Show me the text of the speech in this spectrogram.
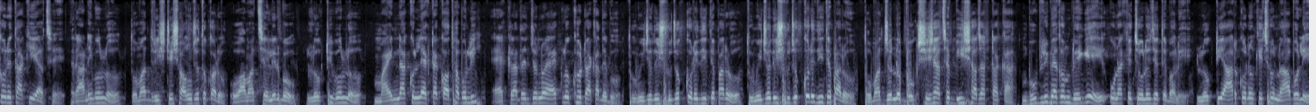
করে তাকিয়ে আছে। রানী বলল, তোমার দৃষ্টি সংযত করো, ও আমার ছেলের বউ। লোকটি বলল, মাইন্ড না করলে একটা কথা বলি? এক রাতের জন্য এক লক্ষ টাকা দেব। তুমি যদি সুযোগ করে দিতে পারো, তুমি যদি সুযোগ করে দিতে পারো, তোমার জন্য বকশিস আছে বিশ হাজার টাকা। বুবলি বেগম রেগে ওনাকে চলে যেতে বলে। লোকটি আর কোনো কিছু না বলে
